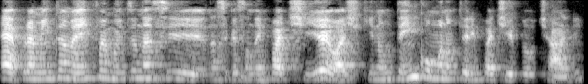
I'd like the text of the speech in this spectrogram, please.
É, pra mim também foi muito nesse, nessa questão da empatia. Eu acho que não tem como não ter empatia pelo Charlie.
